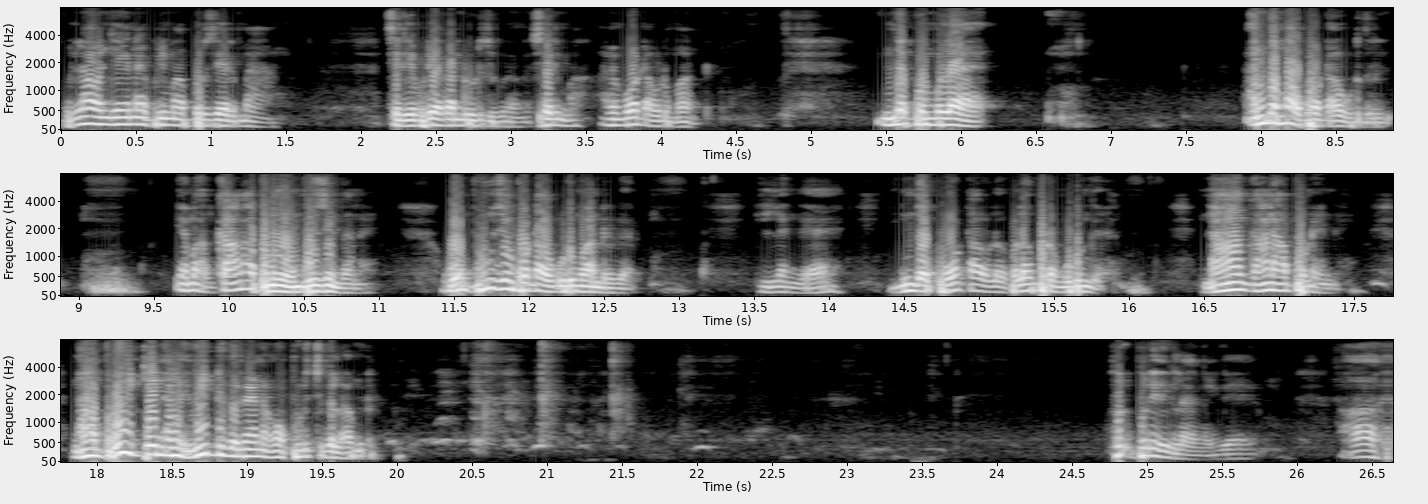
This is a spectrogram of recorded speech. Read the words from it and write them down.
இப்படிலாம் வந்தீங்கன்னா எப்படிம்மா புருஷன் சரிம்மா சரி எப்படியா கண்டுபிடிச்சி கொடுங்க. சரிம்மா அவன் போட்டா விடுமான் இந்த பொம்பளை அந்தம்மா போட்டா கொடுத்துருக்கு ஏம்மா காணா பண்ணது உன் புருஷன் தானே? உன் புருஷன் போட்டா கொடுமான்னு இருக்கார். இல்லைங்க இந்த போட்டாவில் விளம்பரம் கொடுங்க. நான் காணா போனேன்னு. நான் போயிட்டே நம்ம வீட்டுக்கு வரேன் நம்ம பிடிச்சிக்கலாம்னு. புரியுதுங்களா எங்களுக்கு ஆக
